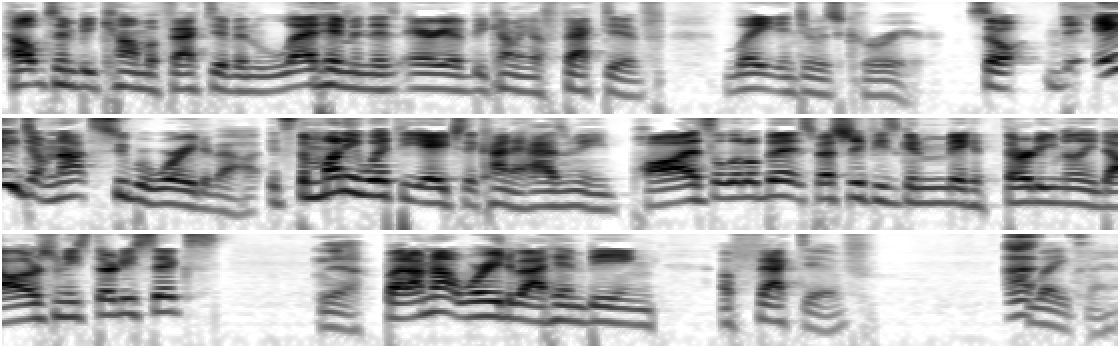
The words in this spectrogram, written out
helped him become effective and led him in this area of becoming effective late into his career. So the age I'm not super worried about. It's the money with the age that kind of has me pause a little bit, especially if he's going to be making thirty million dollars when he's 36. Yeah. But I'm not worried about him being effective late then,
